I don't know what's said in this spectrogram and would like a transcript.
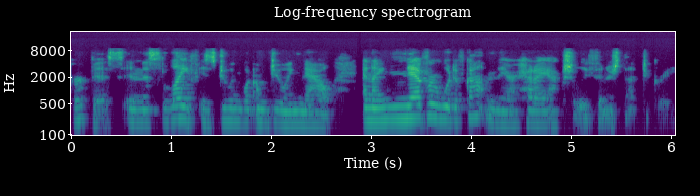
purpose in this life is doing what I'm doing now. And I never would have gotten there had I actually finished that degree.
